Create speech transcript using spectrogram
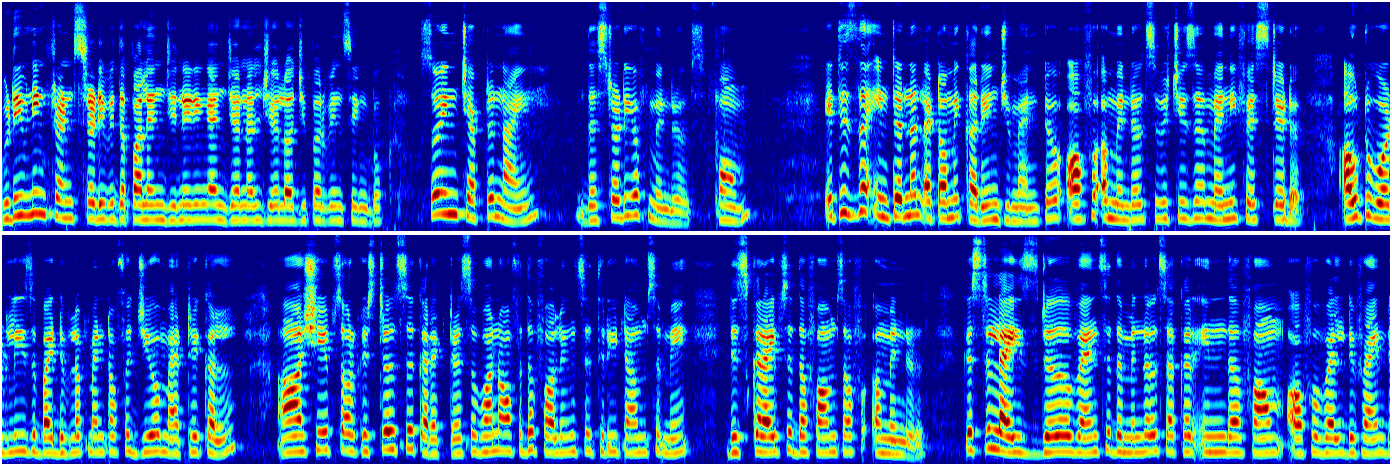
Good evening, friends. Study with the Pala Engineering and General Geology Parveen Singh book. So, in chapter 9, the study of minerals form. It is the internal atomic arrangement of a minerals which is uh, manifested outwardly by development of a geometrical uh, shapes or crystals characters. One of the following three terms may describes the forms of a mineral. Crystallized uh, whence the minerals occur in the form of well-defined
